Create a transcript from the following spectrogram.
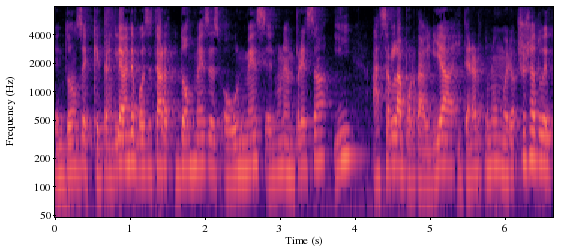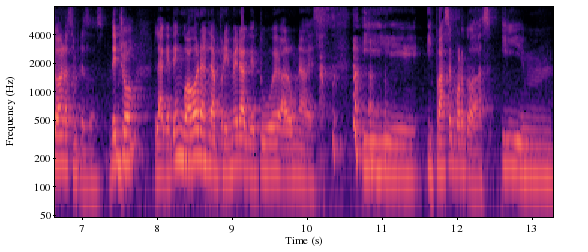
Entonces, que tranquilamente puedes estar dos meses o un mes en una empresa y hacer la portabilidad y tener tu número. Yo ya tuve todas las empresas. De hecho, la que tengo ahora es la primera que tuve alguna vez. Y, y pasé por todas. Y mm,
